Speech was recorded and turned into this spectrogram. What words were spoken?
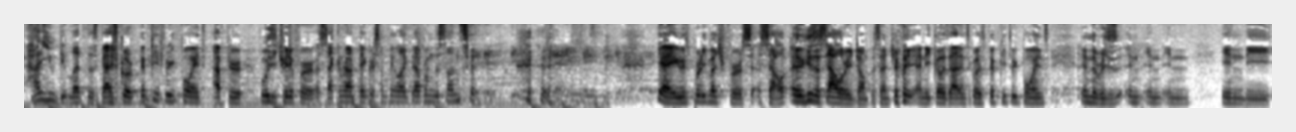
how do you get let this guy score 53 points after what was he traded for a second round pick or something like that from the Suns? yeah, he was pretty much for a salary. Uh, he's a salary dump essentially, and he goes out and scores 53 points in the in in in in the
